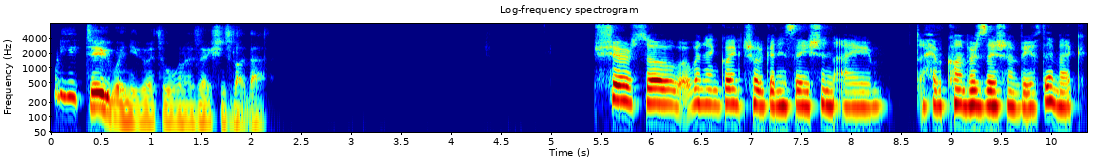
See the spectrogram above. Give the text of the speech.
what do you do when you go to organizations like that? Sure. So when I'm going to organization, I have a conversation with them. Like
